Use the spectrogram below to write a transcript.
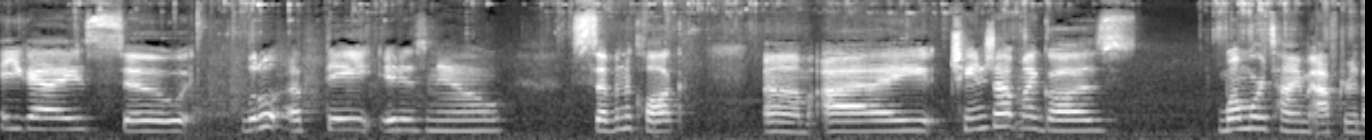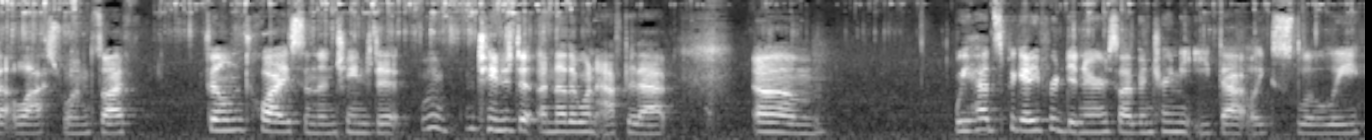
Hey you guys, so little update. It is now seven o'clock. Um, I changed out my gauze one more time after that last one, so I filmed twice and then changed it. Ooh, changed it another one after that. Um, we had spaghetti for dinner, so I've been trying to eat that like slowly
